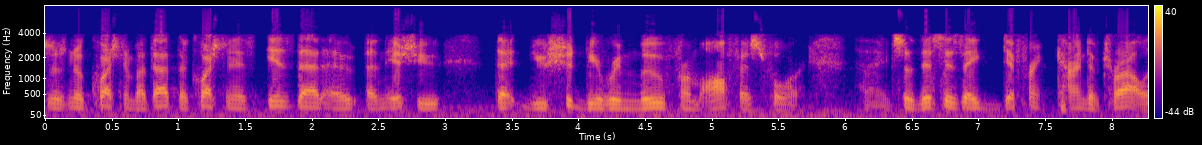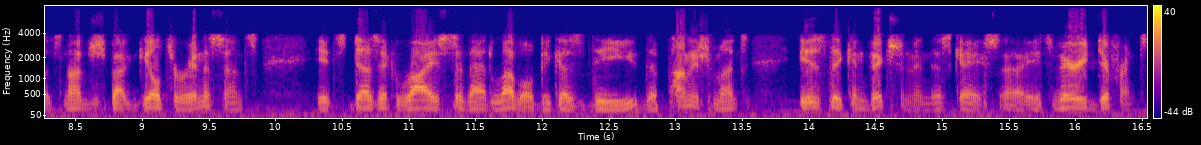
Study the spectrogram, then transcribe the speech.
So there's no question about that. The question is, is that a, an issue that you should be removed from office for? Uh, so this is a different kind of trial. It's not just about guilt or innocence. It's does it rise to that level? Because the the punishment is the conviction in this case. Uh, it's very different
